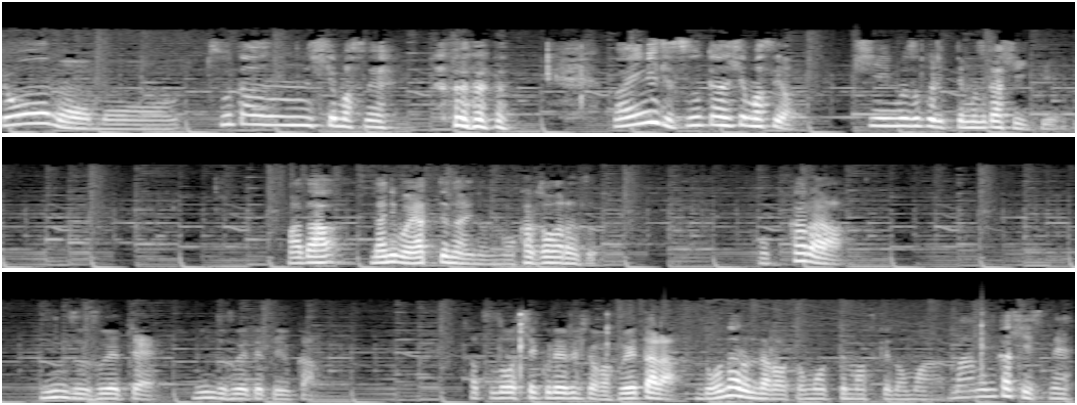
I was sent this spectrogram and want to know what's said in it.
今日ももう、痛感してますね。毎日痛感してますよ。チーム作りって難しいっていう。まだ何もやってないのにもかかわらず。こっから、人数増えて、人数増えてというか、活動してくれる人が増えたらどうなるんだろうと思ってますけど、まあ、まあ難しいですね。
